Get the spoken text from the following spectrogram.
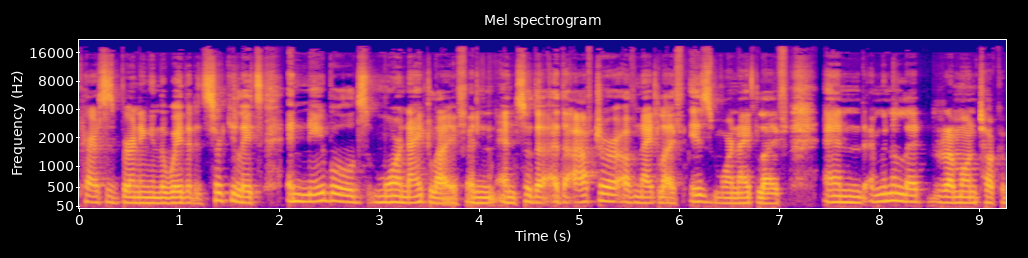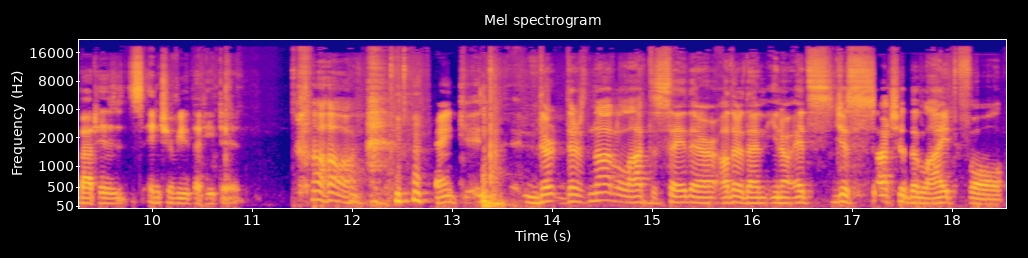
Paris is Burning in the way that it circulates enables more nightlife and and so the the after of nightlife is more nightlife and I'm going to let Ramon talk about his interview that he did. Oh, thank you. There, there's not a lot to say there other than, you know, it's just such a delightful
